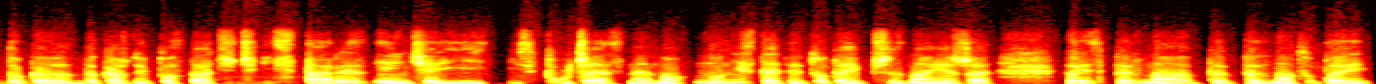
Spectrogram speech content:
do, do każdej postaci, czyli stare zdjęcie i, i współczesne. No, no niestety, tutaj przyznaję, że to jest pewna, pe, pewna tutaj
